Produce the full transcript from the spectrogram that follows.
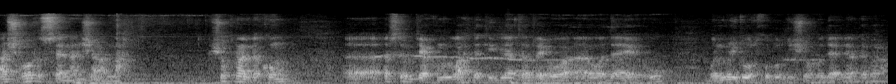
أشهر السنة إن شاء الله. شكرا لكم. أستودعكم الله التي لا تضيع ودائعه والمجد والخلود لشهدائنا الكبار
